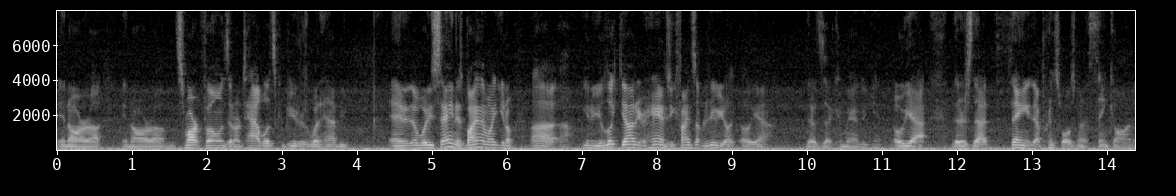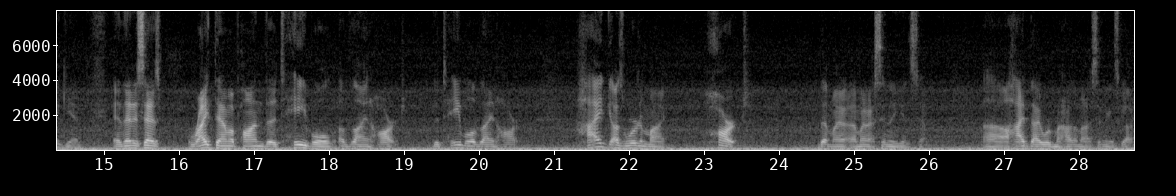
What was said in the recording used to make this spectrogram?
in our uh, in our um, smartphones and our tablets, computers, what have you. And what he's saying is, bind them like you know, uh, you know, you look down at your hands, you find something to do, you're like, oh yeah, there's that command again. Oh yeah, there's that thing that principle is going to think on again. And then it says, write them upon the table of thine heart. The table of thine heart. Hide God's word in my heart that my, I might not sin against him. Uh, hide thy word in my heart that I might not sin against God.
